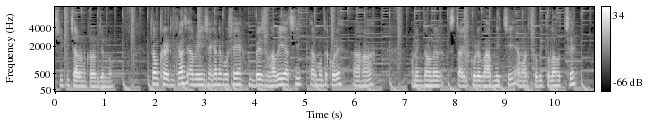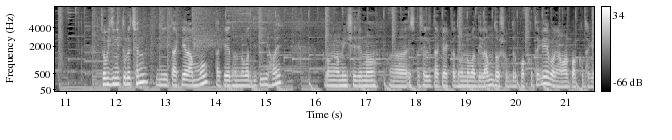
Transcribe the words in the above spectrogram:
স্মৃতিচারণ করার জন্য। চমৎকার একটি কাজ। আমি সেখানে বসে বেশ ভাবেই আছি, তার মধ্যে করে, আহা, অনেক ধরনের স্টাইল করে ভাব নিচ্ছি, আমার ছবি তোলা হচ্ছে। ছবি যিনি তুলেছেন, তিনি তাকে আম্মু, তাকে ধন্যবাদ দিতেই হয়। এবং আমি সেই জন্য স্পেশালি তাকে একটা ধন্যবাদ দিলাম দর্শকদের পক্ষ থেকে এবং আমার পক্ষ থেকে।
